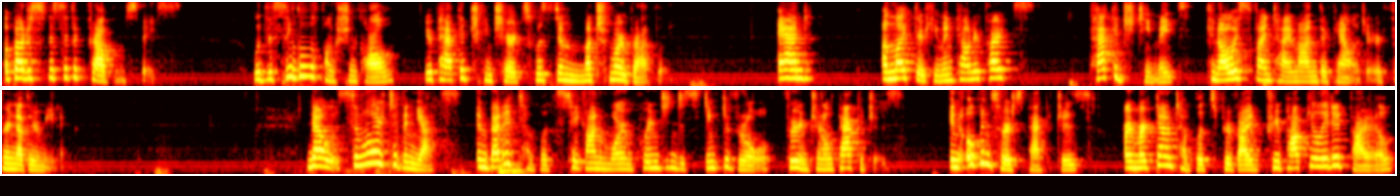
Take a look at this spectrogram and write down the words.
about a specific problem space. With a single function call, your package can share its wisdom much more broadly. And unlike their human counterparts, package teammates can always find time on their calendar for another meeting. Now, similar to vignettes, embedded templates take on a more important and distinctive role for internal packages. In open source packages, R Markdown templates provide pre-populated file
